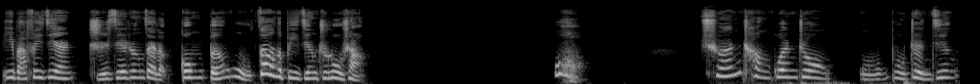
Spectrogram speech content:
一把飞剑直接扔在了宫本武藏的必经之路上。哦，全场观众无不震惊，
